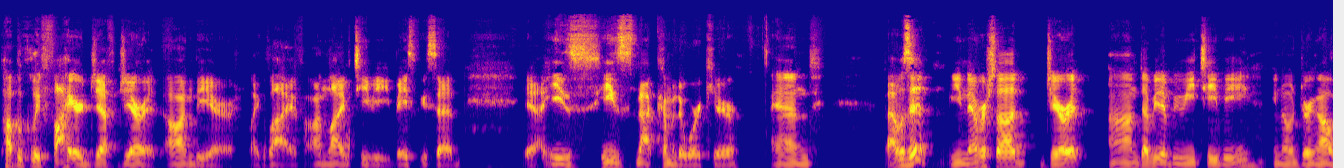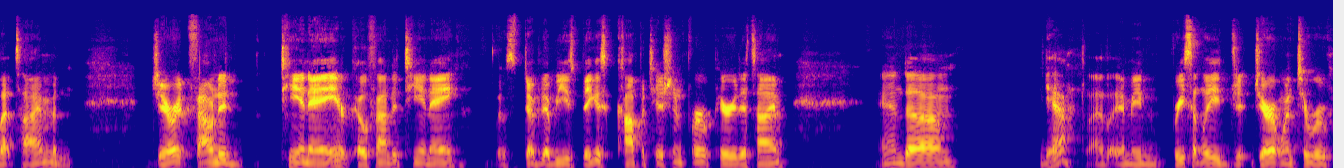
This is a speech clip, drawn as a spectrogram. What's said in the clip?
publicly fired Jeff Jarrett on the air, like live on live TV. Basically said, "Yeah, he's he's not coming to work here." And that was it. You never saw Jarrett on WWE TV, you know, during all that time. And Jarrett founded TNA or co-founded TNA. It was WWE's biggest competition for a period of time. And um, yeah, I, I mean, recently J- Jarrett went to re-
